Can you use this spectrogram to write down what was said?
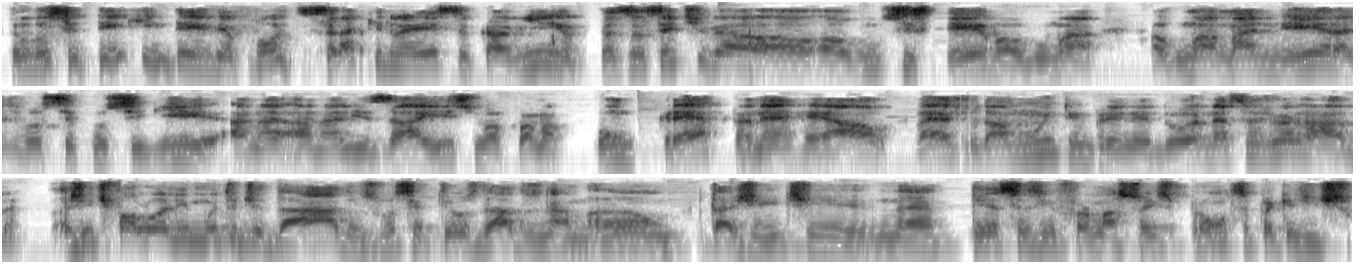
Então você tem que entender, putz, será que não é esse o caminho? Então se você tiver algum sistema, alguma alguma maneira de você conseguir ana analisar isso de uma forma concreta, né, real, vai ajudar muito o empreendedor nessa jornada. A gente falou ali muito de dados, você ter os dados na mão, da gente né, ter essas informações prontas para que a gente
